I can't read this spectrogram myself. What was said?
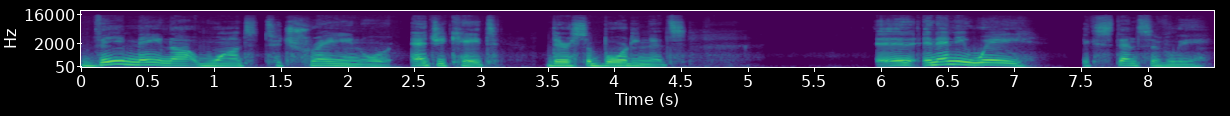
they may not want to train or educate their subordinates in, in any way extensively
